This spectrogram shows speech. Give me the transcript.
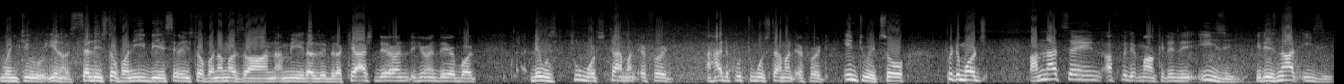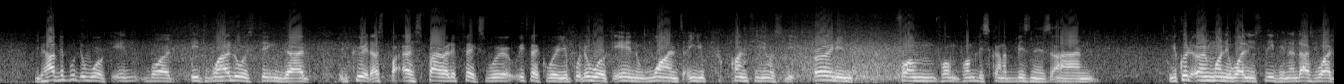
went to you know selling stuff on eBay, selling stuff on Amazon. I made a little bit of cash there and here and there, but there was too much time and effort. I had to put too much time and effort into it. So pretty much, I'm not saying affiliate marketing is easy. It is not easy. You have to put the work in, but it's one of those things that it creates a, sp- a spiral effects where effect where you put the work in once and you continuously earning from, from, from this kind of business and you could earn money while you're sleeping and that's what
